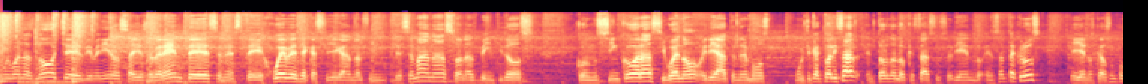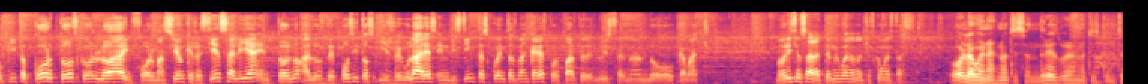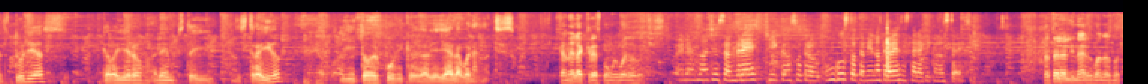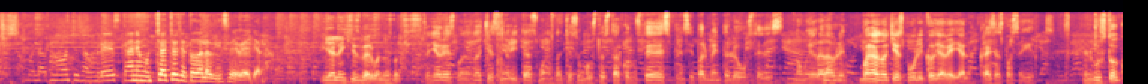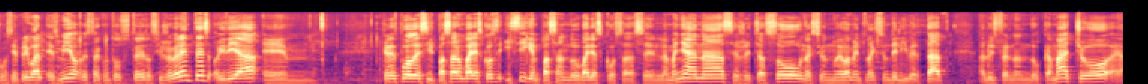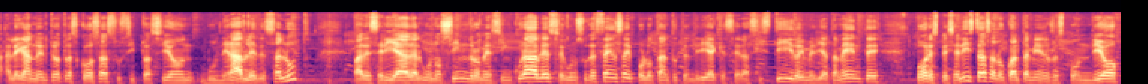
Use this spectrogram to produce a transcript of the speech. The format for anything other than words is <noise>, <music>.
Muy buenas noches, bienvenidos a Irreverentes en este jueves, ya casi llegando al fin de semana, son las 22 con 5 horas y bueno, hoy día tendremos mucho que actualizar en torno a lo que está sucediendo en Santa Cruz. Y ayer nos quedamos un poquito cortos con la información que recién salía en torno a los depósitos irregulares en distintas cuentas bancarias por parte de Luis Fernando Camacho. Mauricio Zárate, muy buenas noches, ¿cómo estás? Hola, buenas noches Andrés, buenas noches con tertulias, caballero Alem que está ahí distraído y todo el público de David Ayala, buenas noches. Canela Crespo, muy buenas noches. Buenas noches Andrés, chicos, otro, un gusto también otra vez estar aquí con ustedes. Natalia Linares, buenas noches. Buenas noches Andrés, Cane, muchachos y a toda la audiencia de Ayala. Y Alen Kisber, buenas noches. Señores, buenas noches, señoritas, buenas noches, un gusto estar con ustedes, principalmente luego ustedes, no muy agradable. Buenas noches, público de Avellala, gracias por seguirnos. El gusto, como siempre, igual es mío de estar con todos ustedes los irreverentes. Hoy día, eh, ¿qué les puedo decir? Pasaron varias cosas y siguen pasando varias cosas. En la mañana se rechazó una acción nuevamente, una acción de libertad a Luis Fernando Camacho, eh, alegando, entre otras cosas, su situación vulnerable de salud padecería de algunos síndromes incurables según su defensa y por lo tanto tendría que ser asistido inmediatamente por especialistas, a lo cual también respondió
